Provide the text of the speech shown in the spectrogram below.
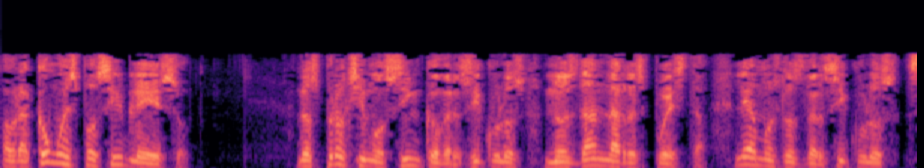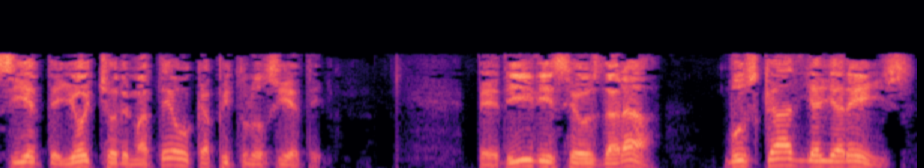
Ahora, ¿cómo es posible eso? Los próximos cinco versículos nos dan la respuesta. Leamos los versículos siete y ocho de Mateo capítulo siete. Pedid y se os dará, buscad y hallaréis,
